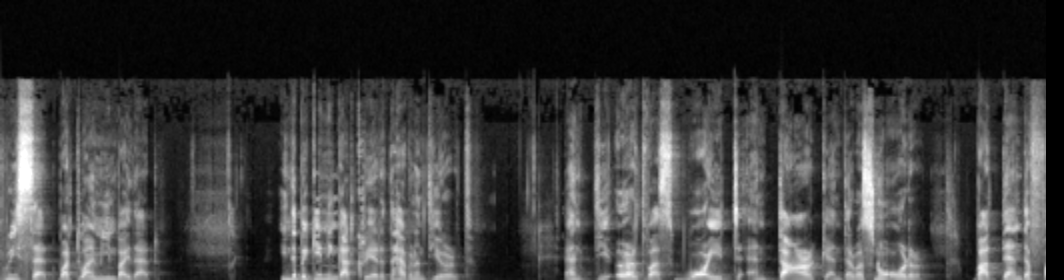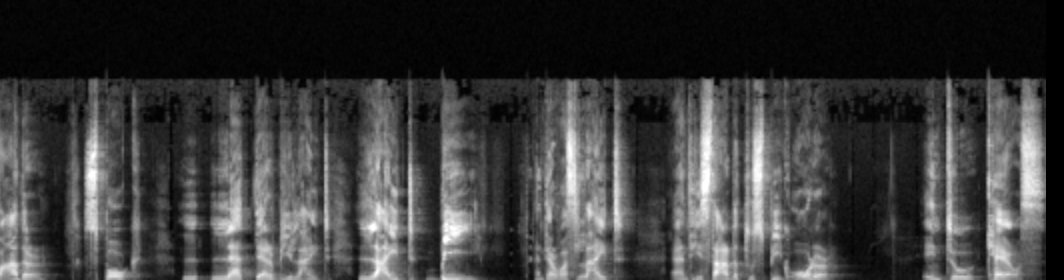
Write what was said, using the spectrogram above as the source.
Reset, what do I mean by that? In the beginning, God created the heaven and the earth and the earth was void and dark and there was no order. But then the Father spoke, Let there be light. Light be. And there was light. And he started to speak order into chaos.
